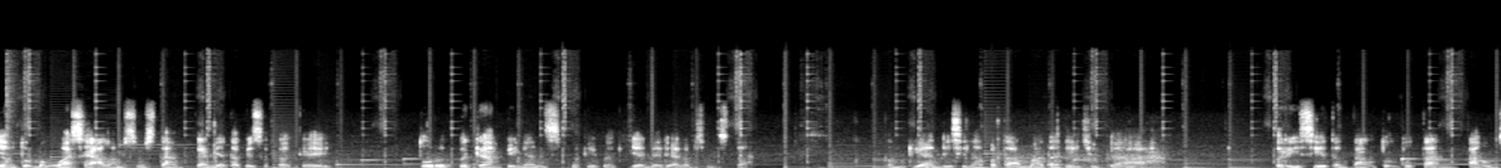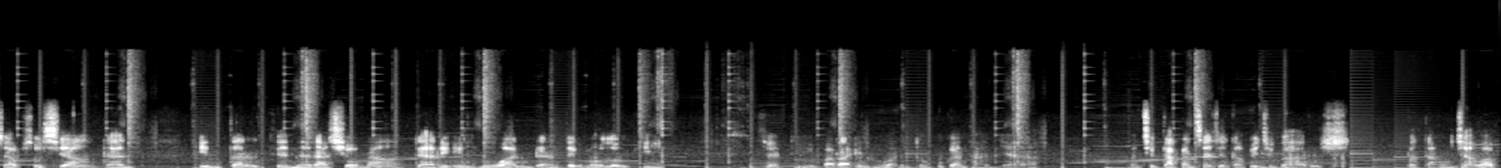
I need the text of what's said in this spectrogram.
ya untuk menguasai alam semesta bukan ya tapi sebagai turut berdampingan sebagai bagian dari alam semesta. Kemudian di sila pertama tadi juga berisi tentang tuntutan tanggung jawab sosial dan intergenerasional dari ilmuwan dan teknologi. Jadi para ilmuwan itu bukan hanya menciptakan saja tapi juga harus bertanggung jawab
